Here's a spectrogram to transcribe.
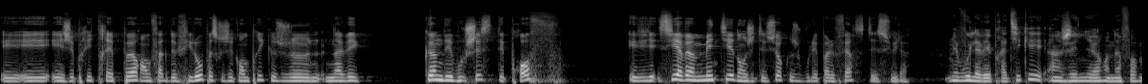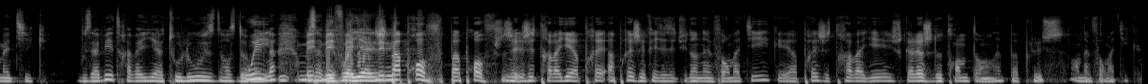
Et, et j'ai pris très peur en fac de philo parce que j'ai compris que je n'avais qu'un débouché, c'était prof. Et s'il y avait un métier dont j'étais sûre que je ne voulais pas le faire, c'était celui-là. Mais vous l'avez pratiqué, ingénieur en informatique. Vous avez travaillé à Toulouse dans ce domaine-là. Oui, mais, vous avez voyagé. Mais, pas prof, pas prof. J'ai travaillé après. Après, j'ai fait des études en informatique et après, j'ai travaillé jusqu'à l'âge de 30 ans, hein, pas plus, en informatique.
